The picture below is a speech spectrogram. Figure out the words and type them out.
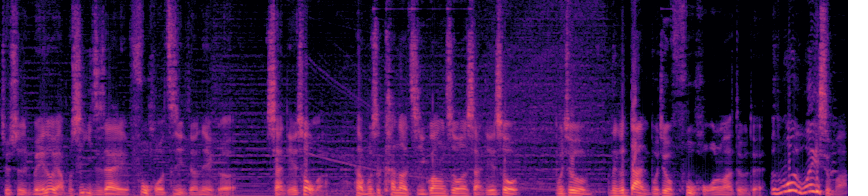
就是梅诺亚不是一直在复活自己的那个闪蝶兽嘛？他不是看到极光之后，闪蝶兽不就那个蛋不就复活了嘛？对不对？为为什么？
